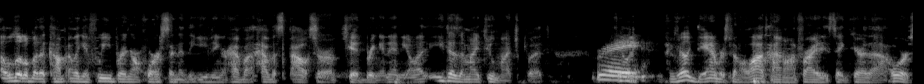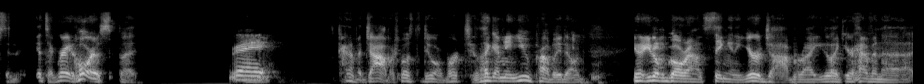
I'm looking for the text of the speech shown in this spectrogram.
a little bit of company like if we bring our horse in in the evening or have a have a spouse or a kid bring it in you know he doesn't mind too much but I feel Right. like, I feel like Danvers spent a lot of time on Fridays taking care of that horse, and it's a great horse, but Right. Kind of a job we're supposed to do our work to. Like, I mean, you probably don't, you know, you don't go around singing at your job, right? You're like you're having a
